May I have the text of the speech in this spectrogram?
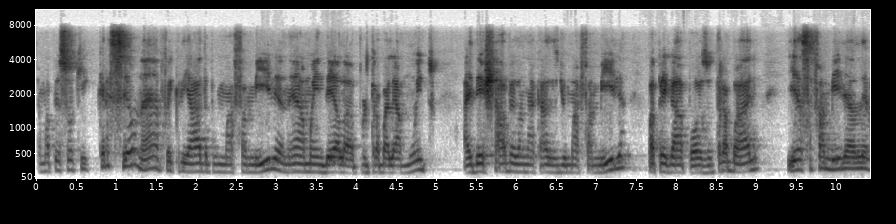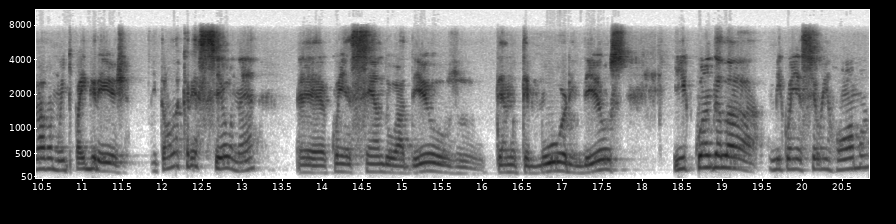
é uma pessoa que cresceu, né? Foi criada por uma família, né? A mãe dela, por trabalhar muito, aí deixava ela na casa de uma família para pegar após o trabalho e essa família levava muito para a igreja. Então ela cresceu, né? É, conhecendo a Deus, tendo temor em Deus. E quando ela me conheceu em Roma,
